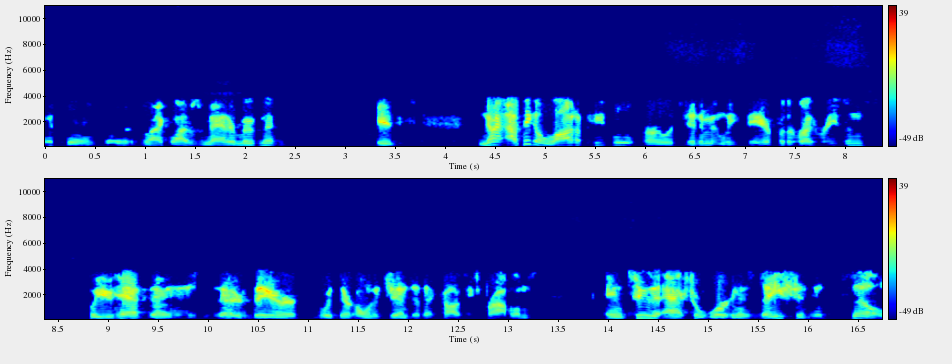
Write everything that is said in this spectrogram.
with the, the Black Lives Matter movement, it's not. I think a lot of people are legitimately there for the right reasons, but you have those that are there with their own agenda that cause these problems. And to the actual organization itself,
